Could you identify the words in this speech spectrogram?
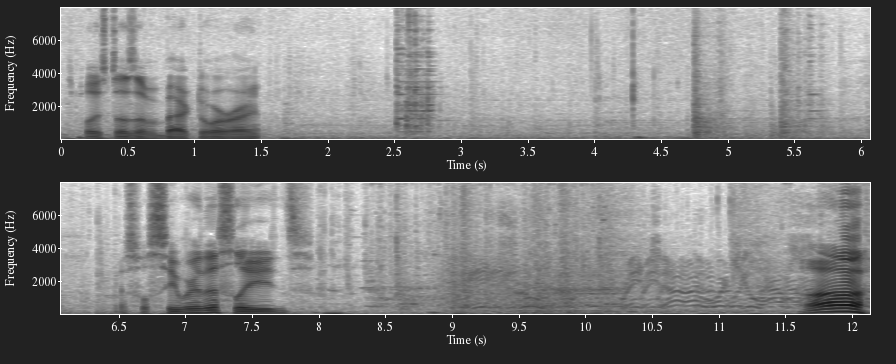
This place does have a back door, right? Guess we'll see where this leads. Ah!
